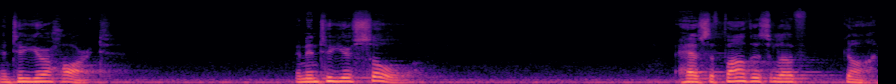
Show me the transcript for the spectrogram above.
into your heart and into your soul has the Father's love gone?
